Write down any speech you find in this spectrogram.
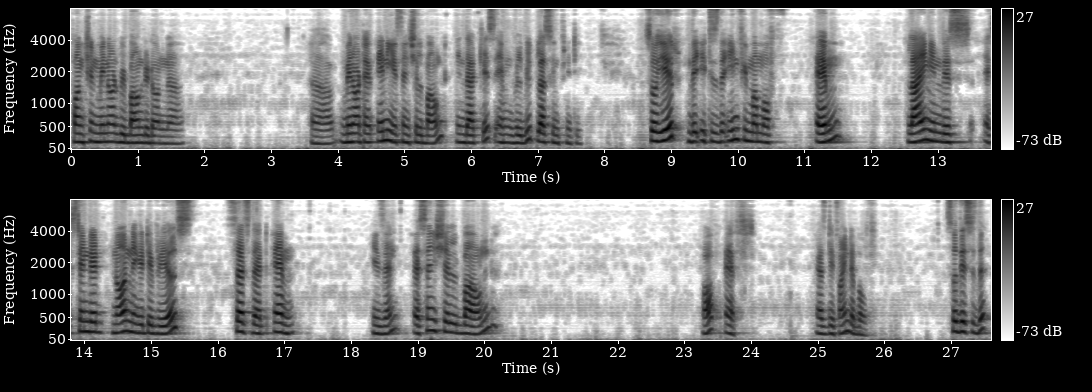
function may not be bounded on uh, uh, may not have any essential bound in that case m will be plus infinity. So, here the, it is the infimum of m lying in this extended non-negative reals such that m is an essential bound of f as defined above. So, this is the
